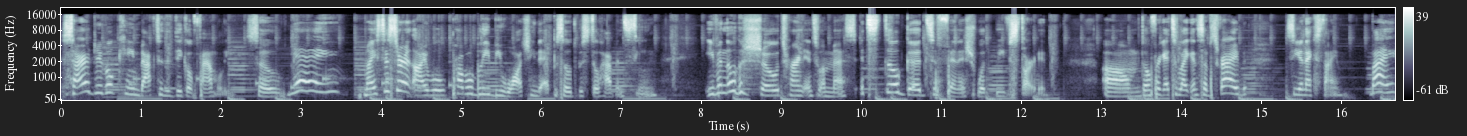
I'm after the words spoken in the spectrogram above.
Sarah Diggle came back to the Diggle family, so yay! My sister and I will probably be watching the episode we still haven't seen. Even though the show turned into a mess, it's still good to finish what we've started. Um, don't forget to like and subscribe. See you next time. Bye!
